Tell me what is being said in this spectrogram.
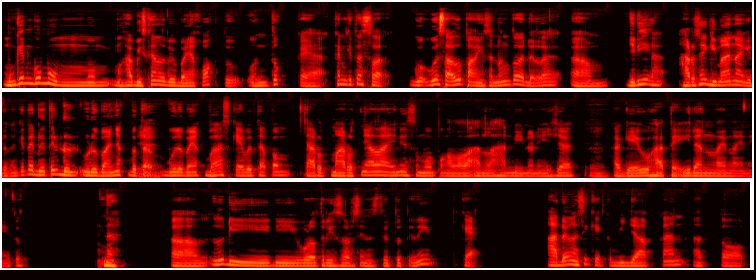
Mungkin gue mau menghabiskan lebih banyak waktu untuk kayak kan kita gue gue selalu paling seneng tuh adalah em, jadi ha- harusnya gimana gitu kan kita dari tadi udah, udah banyak beta- Iya. udah banyak bahas kayak betapa carut marutnya lah ini semua pengelolaan lahan di Indonesia Hmm. HGU HTI dan lain-lainnya itu nah em, lu di di World Resource Institute ini kayak ada gak sih kayak kebijakan atau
